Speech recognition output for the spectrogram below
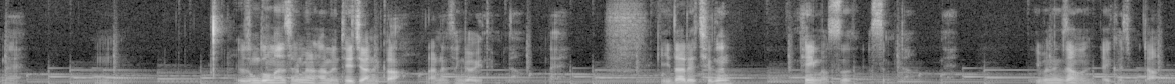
네, 음, 이 정도만 설명하면 되지 않을까라는 생각이 듭니다. 네, 이달의 책은 페이머스였습니다. 네, 이번 영상은 여기까지입니다.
